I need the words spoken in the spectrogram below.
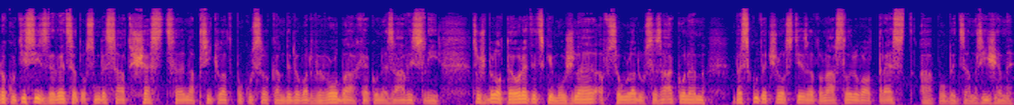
Roku 1986 se například pokusil kandidovat ve volbách jako nezávislý, což bylo teoreticky možné a v souladu se zákonem ve skutečnosti za to následoval trest a pobyt za mřížemi.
